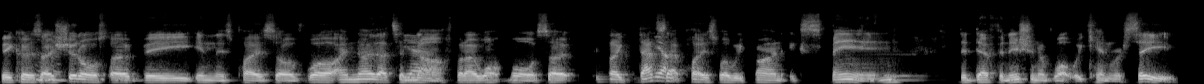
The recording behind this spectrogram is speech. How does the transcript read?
because I Mhm. should also be in this place of, well, I know that's Yeah. enough, but I want more. So, like, that's Yeah. that place where we try and expand the definition of what we can receive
